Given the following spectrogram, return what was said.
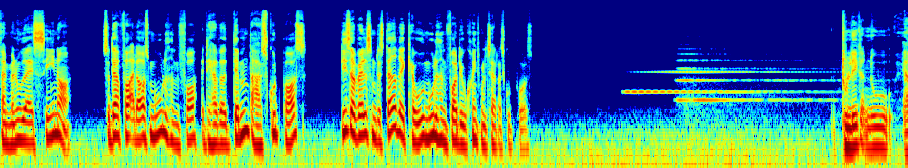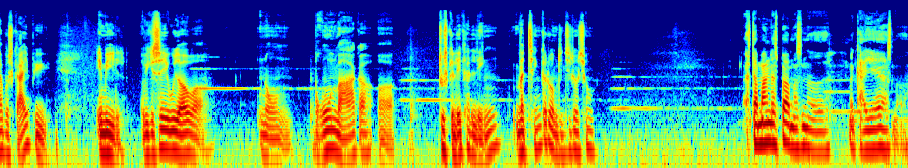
fandt man ud af senere. Så derfor er der også muligheden for, at det har været dem, der har skudt på os. Lige så vel som det stadigvæk kan ud muligheden for, at det ukrainske militær, der skudt på os. Du ligger nu her på Skyby, Emil, og vi kan se ud over nogle brune marker, og du skal ligge her længe. Hvad tænker du om din situation? Altså, der er mange, der spørger mig sådan noget med karriere og sådan noget.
